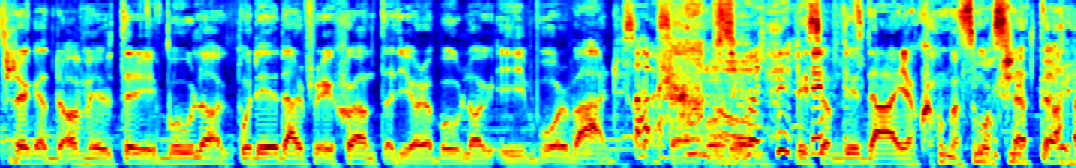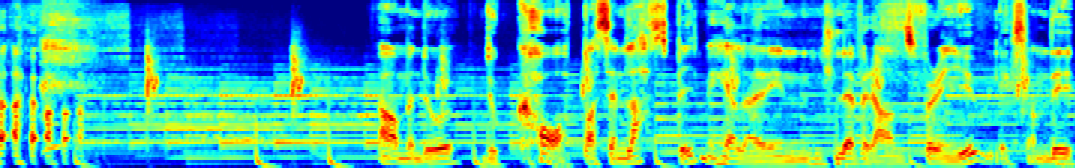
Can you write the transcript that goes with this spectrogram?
försöka dra mutor i bolag. Och det är därför det är skönt att göra bolag i vår värld. Ska jag säga. Och det, liksom, det är där jag kommer att fortsätta. Ja, men då, då kapas en lastbil med hela din leverans för en jul. Liksom. Det,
